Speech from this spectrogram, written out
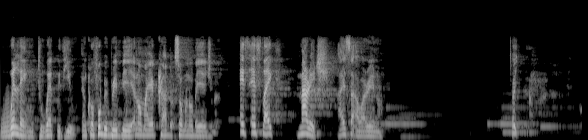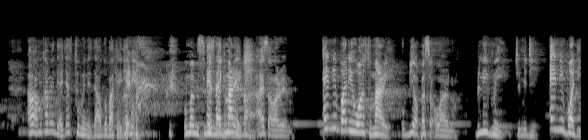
willing to work with you. nkurɔfoɔ bebrebe ɛna ɔmo ayɛ krado sɛ ɔmo no It's, it's like marriage. Oh, I'm coming there. Just two minutes. I'll go back again. woma me sima It's like marriage. Anybody who wants to marry, obi a ɔpɛ sɛ ɔware no believe me, anybody,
